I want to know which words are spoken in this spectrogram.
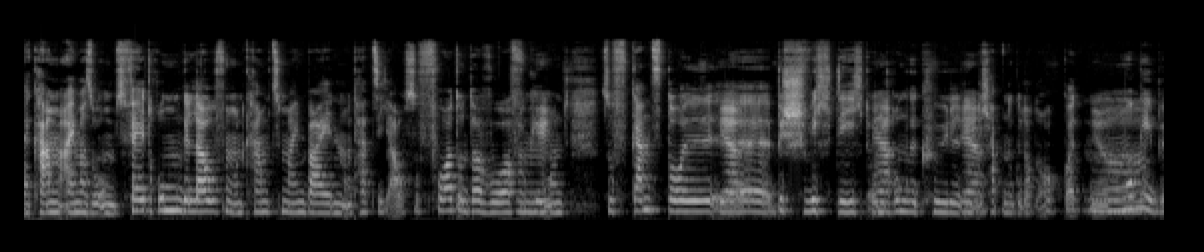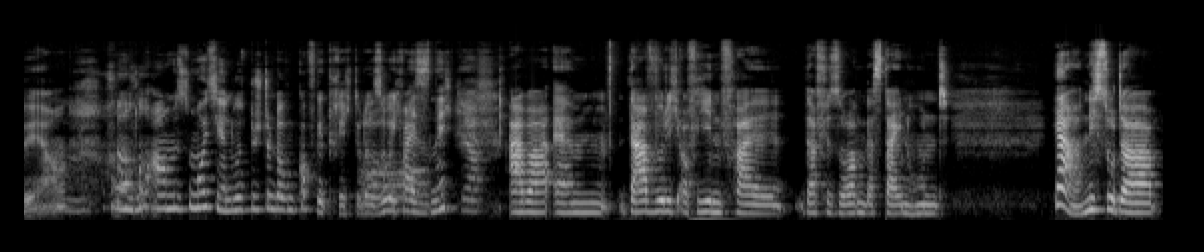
er kam einmal so ums Feld rumgelaufen und kam zu meinen beiden und hat sich auch sofort unterworfen Okay. und so ganz doll Ja. äh, beschwichtigt und Ja. rumgeködelt. Ja. Und ich habe nur gedacht, oh Gott, Ja. Muckibär. Oh, du armes Mäuschen, du hast bestimmt auf den Kopf gekriegt oder so. Ich weiß es nicht. Aber ähm, da würde ich auf jeden Fall dafür sorgen, dass dein Hund ja nicht so da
